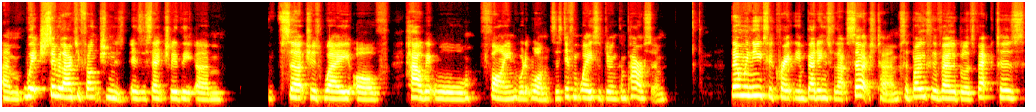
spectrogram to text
um, which similarity function is, is essentially the um, search's way of how it will find what it wants. There's different ways of doing comparison. Then we need to create the embeddings for that search term. So both are available as vectors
